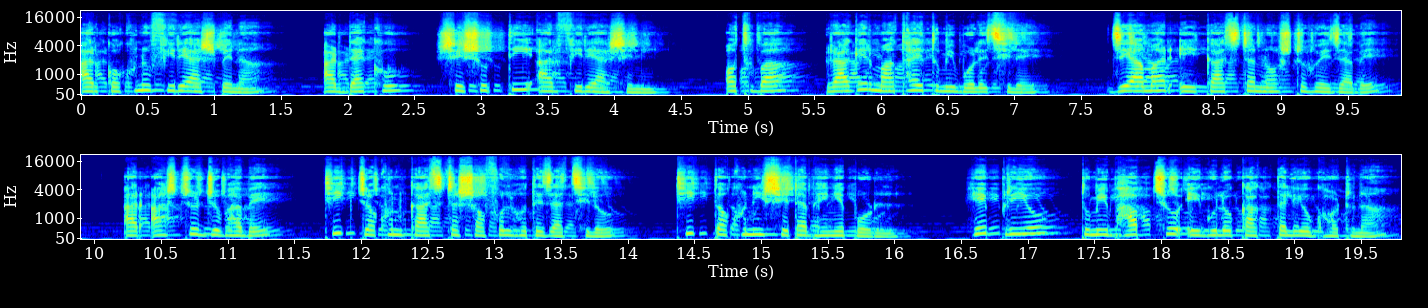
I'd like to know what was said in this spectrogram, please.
আর কখনো ফিরে আসবে না। আর দেখো, সে সত্যিই আর ফিরে আসেনি। অথবা রাগের মাথায় তুমি বলেছিলে যে আমার এই কাজটা নষ্ট হয়ে যাবে। আর আশ্চর্যভাবে ঠিক যখন কাজটা সফল হতে যাচ্ছিল ঠিক তখনই সেটা ভেঙে পড়ল। হে প্রিয় তুমি ভাবছ এগুলো কাকতালীয় ঘটনা?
